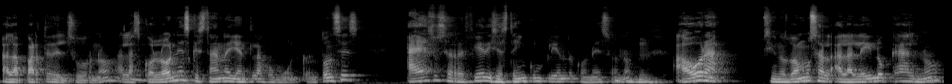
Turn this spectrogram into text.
a la parte del sur, ¿no? A las colonias que están allá en Tlajomulco. Entonces, a eso se refiere y se está incumpliendo con eso, ¿no? Ahora, si nos vamos a, la ley local, ¿no?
